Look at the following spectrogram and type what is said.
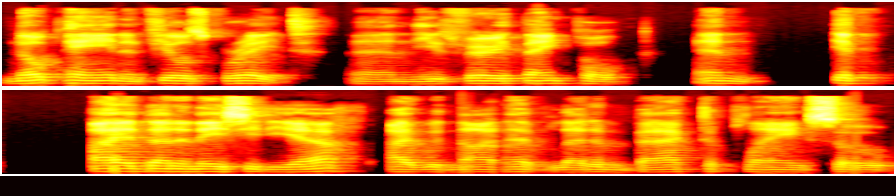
No pain and feels great. And he was very thankful. And if I had done an ACDF, I would not have led him back to playing so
